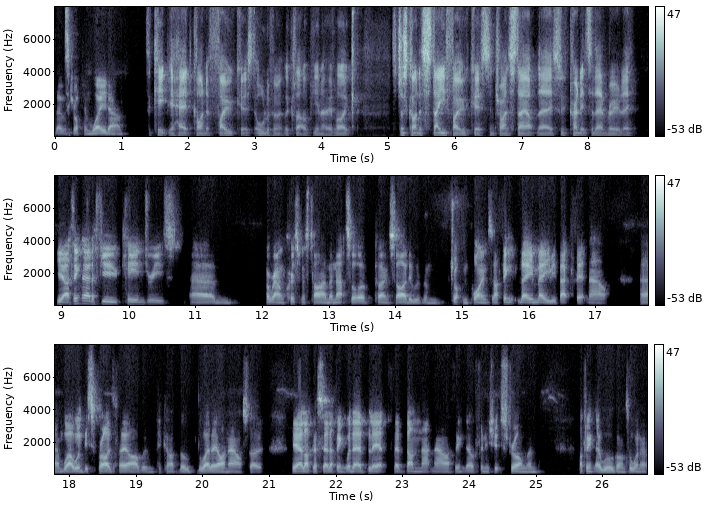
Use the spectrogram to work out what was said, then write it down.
they were dropping way down to keep your head kind of focused, all of them at the club, you know, like just kind of stay focused and try and stay up there. It's a credit to them, really. Yeah, I think they had a few key injuries um, around Christmas time, and that sort of coincided with them dropping points. And I think they may be back fit now. Um, well, I wouldn't be surprised if they are when picking up the, the way they are now. So, yeah, like I said, I think with their blip, they've done that now. I think they'll finish it strong, and I think they will go on to win it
